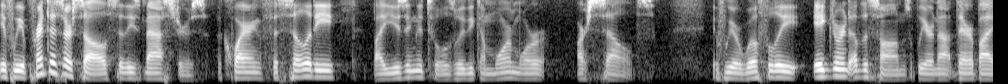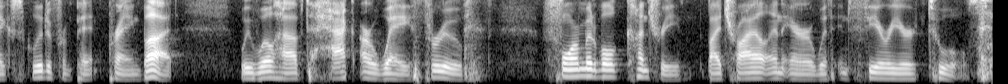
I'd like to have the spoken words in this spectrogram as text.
If we apprentice ourselves to these masters, acquiring facility by using the tools, we become more and more ourselves. If we are willfully ignorant of the Psalms, we are not thereby excluded from praying, but we will have to hack our way through formidable country by trial and error with inferior tools.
